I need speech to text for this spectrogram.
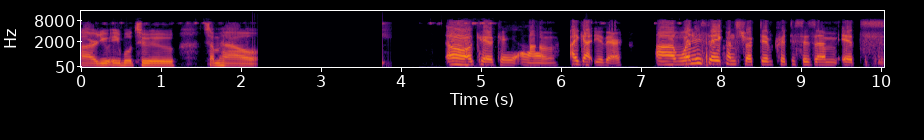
are you able to somehow? oh, okay, okay. Um, I got you there. Um, when we say constructive criticism, it's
